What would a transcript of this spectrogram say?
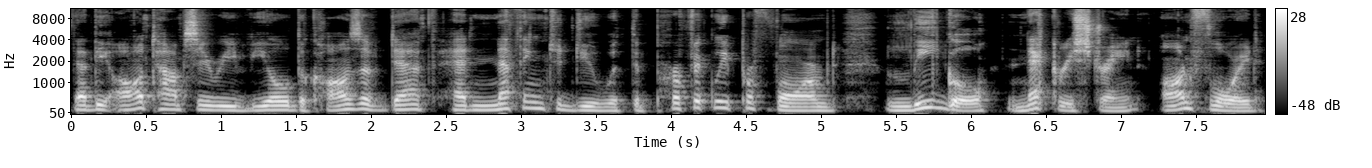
that the autopsy revealed the cause of death had nothing to do with the perfectly performed legal neck restraint on Floyd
